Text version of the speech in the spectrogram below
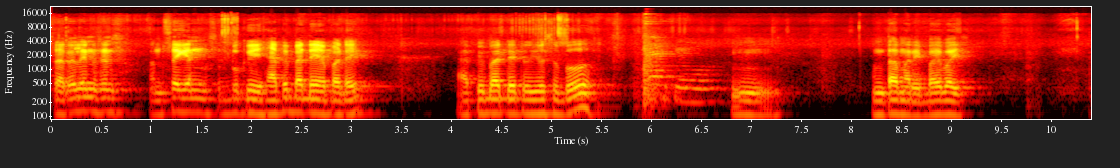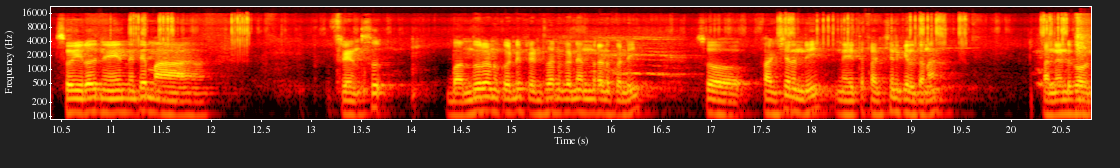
సరేలేండి ఫ్రెండ్స్. వన్స్ అగైన్ సుబ్బుకి హ్యాపీ బర్త్డే చెప్పండి. Happy birthday to you Subbu. ఉంటా మరి. బాయ్ బాయ్ సో ఈరోజు నేను ఏంటంటే మా ఫ్రెండ్స్ బంధువులు అనుకోండి ఫ్రెండ్స్ అనుకోండి అందరూ అనుకోండి సో ఫంక్షన్ ఉంది. నేనైతే ఫంక్షన్కి వెళ్తానా పన్నెండుగా ఉంది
